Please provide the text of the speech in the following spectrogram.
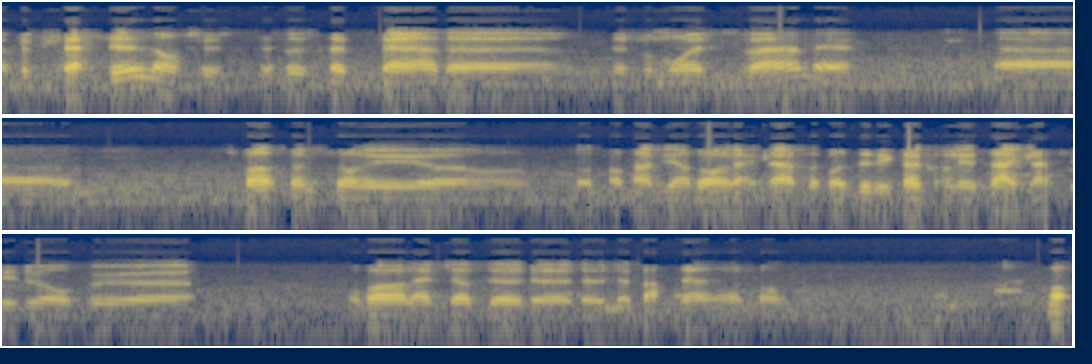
un peu plus facile. Donc, c'est sûr que c'est différent de, jouer moins souvent, mais euh, je pense même si on est euh, on s'entend bien de la ça pas dire que quand on est à la glace, les deux, on veut, on va avoir la job de, de, de, de en fond. Bon,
